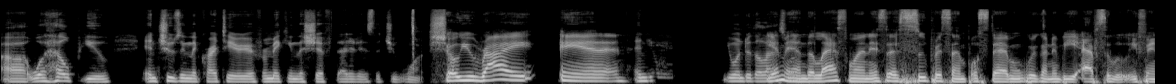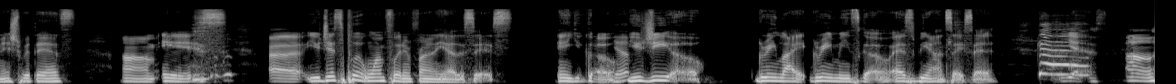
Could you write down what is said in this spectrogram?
uh, will help you in choosing the criteria for making the shift that it is that you want. Show you right. And And you, you want to do the last one? yeah, man, one? the last one is a super simple step, and we're going to be absolutely finished with this. Um, is uh, you just put one foot in front of the other, sis, and you go. Yep. You go. Green light, green means go, as Beyonce said. Yes. Um,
